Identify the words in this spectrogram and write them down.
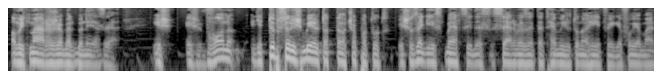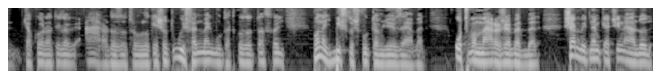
amit már a zsebedben érzel, és, és van, ugye többször is méltatta a csapatot, és az egész Mercedes szervezetet Hamilton a hétvége folyamán. Gyakorlatilag áradozott róluk, és ott újfent megmutatkozott az, hogy van egy biztos futamgyőzelmed, ott van már a zsebedben, semmit nem kell csinálnod,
